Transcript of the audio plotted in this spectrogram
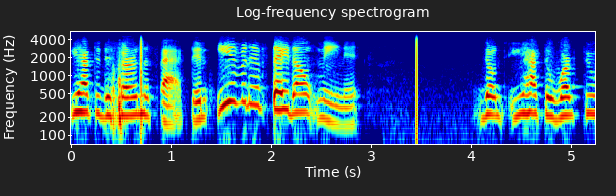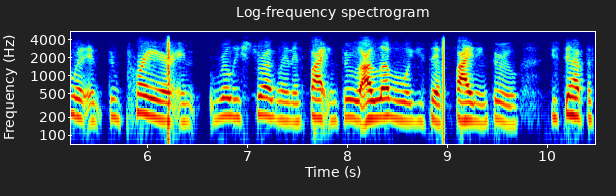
You have to discern the fact, and even if they don't mean it, don't you have to work through it and through prayer and really struggling and fighting through. I love what you said, fighting through. You still have to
